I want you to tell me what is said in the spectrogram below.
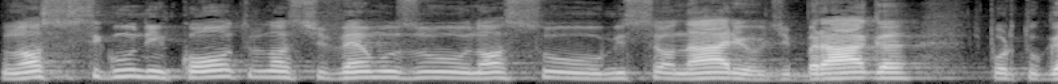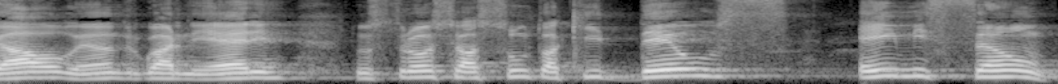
No nosso segundo encontro, nós tivemos o nosso missionário de Braga, Portugal, Leandro Guarnieri, nos trouxe o assunto aqui Deus em missão.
